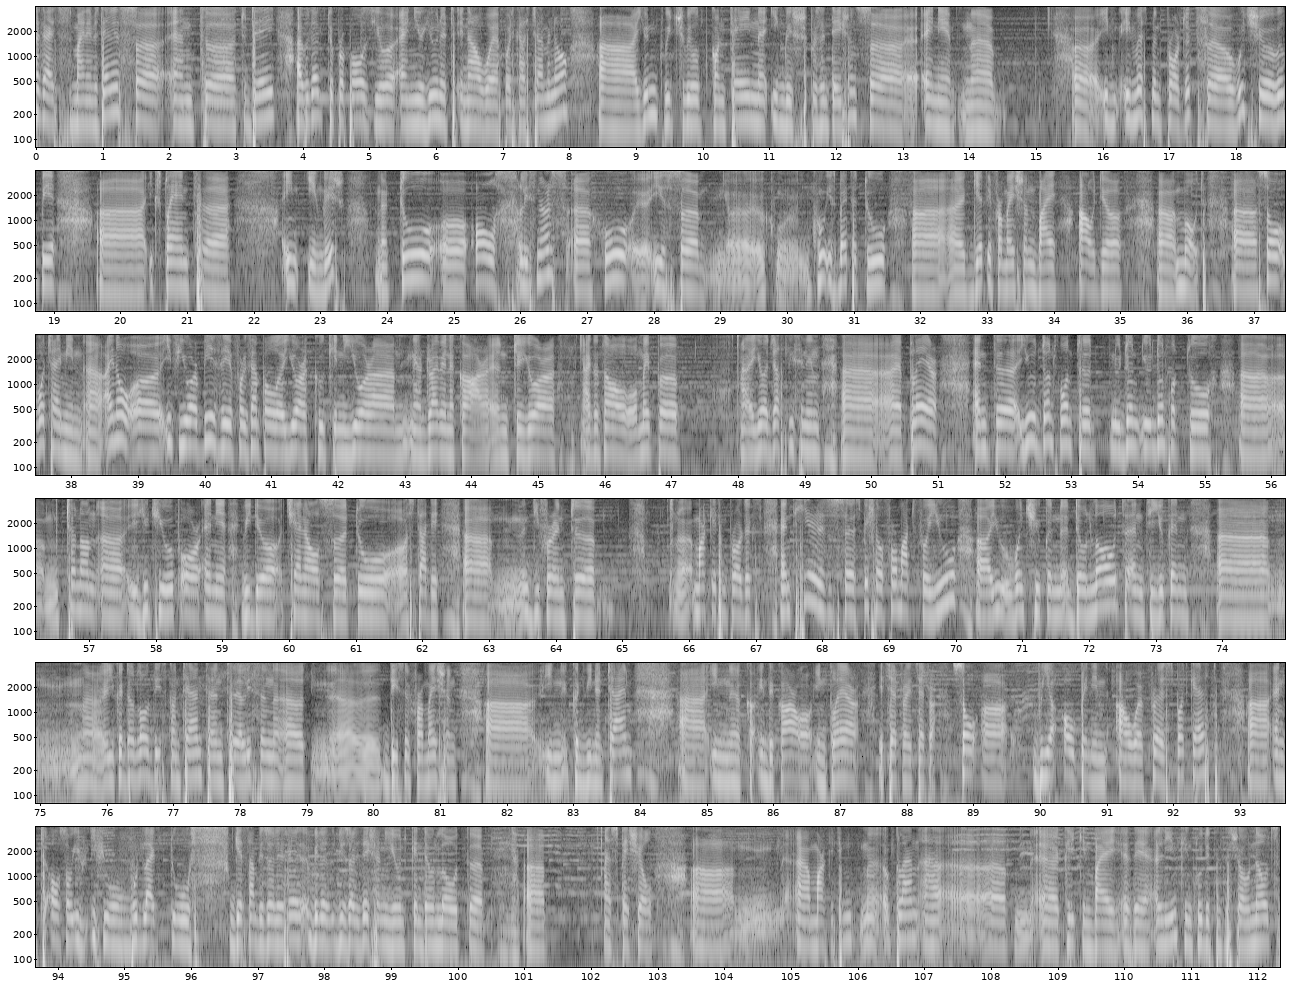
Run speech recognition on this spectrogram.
Hi guys, my name is Dennis, uh, and uh, today I would like to propose you a new unit in our podcast terminal. Uh, unit which will contain English presentations, uh, any uh, uh, in investment projects, which will be explained in English to uh, all listeners uh, who is uh, who, who is better to uh, get information by audio uh, mode. Uh, so what I mean, uh, I know uh, if you are busy, for example, uh, you are cooking, you are um, uh, driving a car, and you are, I don't know, maybe. Uh, uh, you are just listening uh, a player and uh, you don't want to you don't you don't want to um turn on uh, YouTube or any video channels uh, to uh, study um, different uh, uh, marketing projects. And here is a special format for you. Uh, you which you can download and you can uh, mm, uh, you can download this content and uh, listen uh, uh, this information uh, in convenient time uh, in uh, in the car or in player etc etc so uh, we are opening our first podcast uh, and also if, if you would like to get some visualiza- visualization you can download uh, uh, a special uh, uh, marketing uh, plan uh, uh, clicking by the link included in the show notes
